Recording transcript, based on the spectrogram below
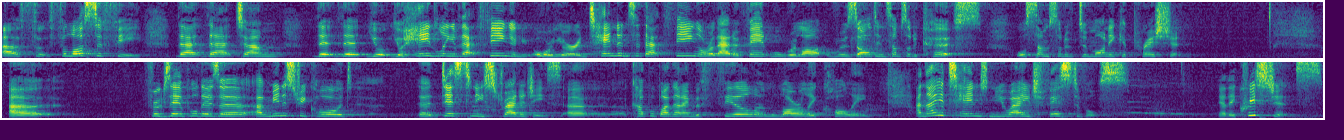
uh, f- philosophy, that, that, um, that, that your, your handling of that thing and, or your attendance at that thing or that event will result in some sort of curse or some sort of demonic oppression. Uh, for example, there's a, a ministry called uh, Destiny Strategies, uh, a couple by the name of Phil and Laurelie Colley, and they attend New Age festivals. Now, they're Christians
